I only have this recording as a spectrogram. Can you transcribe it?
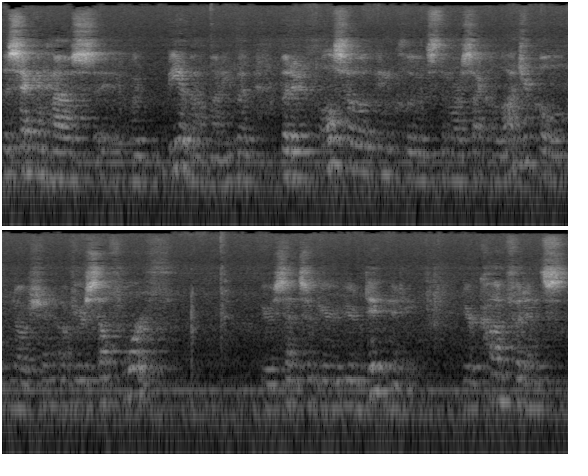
the second house would be about money, but, but it also includes the more psychological notion of your self-worth, your sense of your, your dignity, your confidence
